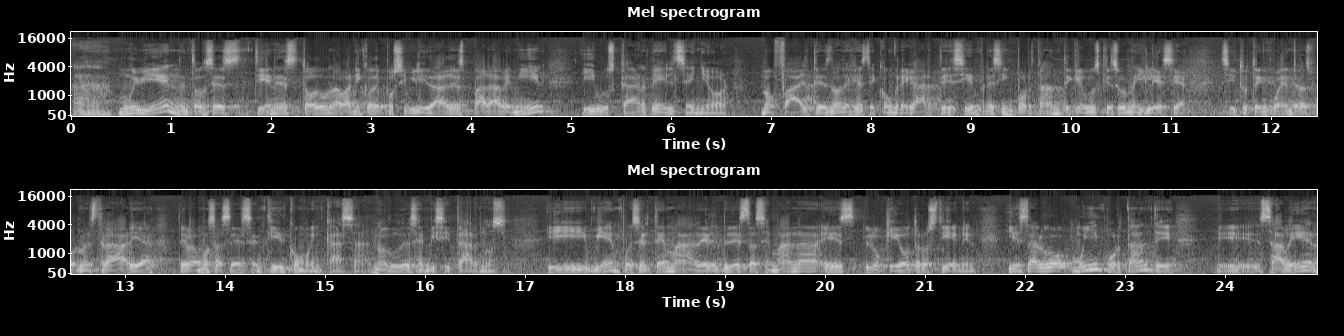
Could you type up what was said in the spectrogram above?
Ah, muy bien. Entonces tienes todo un abanico de posibilidades para venir y buscar del Señor. No faltes, no dejes de congregarte. Siempre es importante que busques una iglesia. Si tú te encuentras por nuestra área, te vamos a hacer sentir como en casa. No dudes en visitarnos. Y bien, pues el tema de, esta semana es lo que otros tienen. Y es algo muy importante eh, saber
